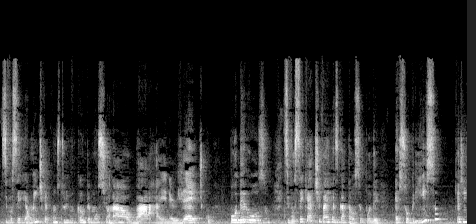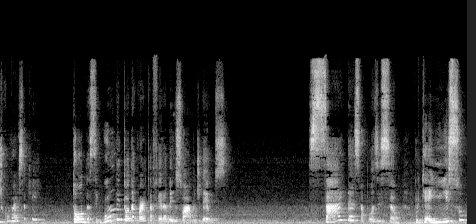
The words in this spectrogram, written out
se você realmente quer construir um campo emocional, barra, energético, poderoso, se você quer ativar e resgatar o seu poder. É sobre isso que a gente conversa aqui. Toda segunda e toda quarta-feira abençoada de Deus. Sai dessa posição, porque é isso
